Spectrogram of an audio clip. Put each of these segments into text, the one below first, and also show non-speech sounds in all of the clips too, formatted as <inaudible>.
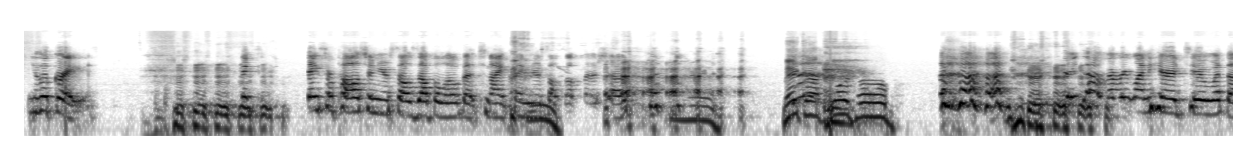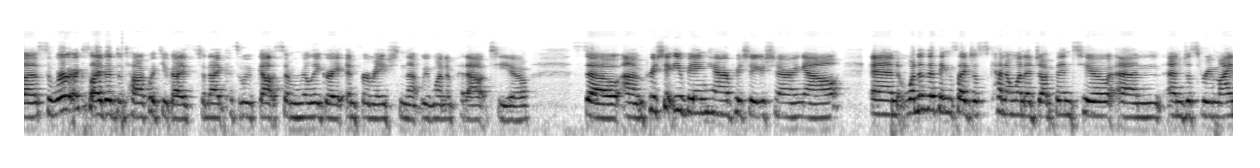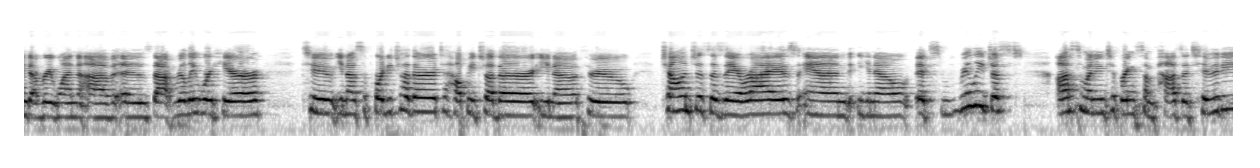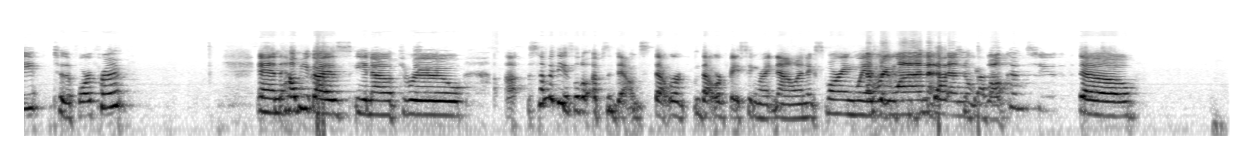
You look great. Thanks, <laughs> thanks for polishing yourselves up a little bit tonight, cleaning <laughs> yourselves up for the show. <laughs> Makeup, wardrobe. great to have everyone here too with us. We're excited to talk with you guys tonight because we've got some really great information that we want to put out to you. So um, appreciate you being here. Appreciate you sharing out. And one of the things I just kind of want to jump into and and just remind everyone of is that really we're here to you know support each other, to help each other, you know, through challenges as they arise. And you know, it's really just us wanting to bring some positivity to the forefront and help you guys, you know, through uh, some of these little ups and downs that we're that we're facing right now, and exploring ways. that we can everyone, do and together. welcome to So,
